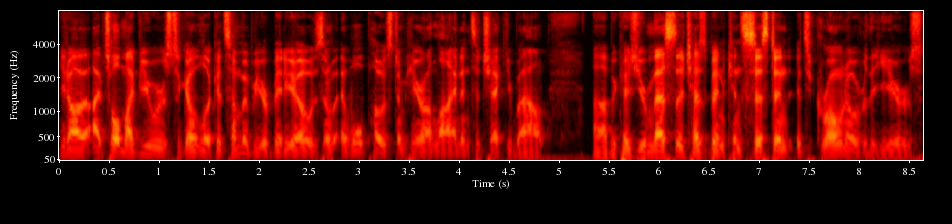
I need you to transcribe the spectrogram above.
you know, I've told my viewers to go look at some of your videos, and, and we'll post them here online and to check you out uh, because your message has been consistent. It's grown over the years.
